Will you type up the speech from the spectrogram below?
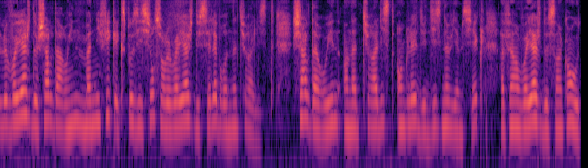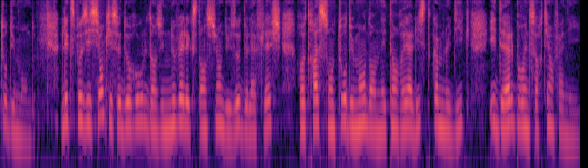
Le voyage de Charles Darwin, magnifique exposition sur le voyage du célèbre naturaliste. Charles Darwin, un naturaliste anglais du 19e siècle, a fait un voyage de 5 ans autour du monde. L'exposition, qui se déroule dans une nouvelle extension du zoo de la Flèche, retrace son tour du monde en étant réaliste comme ludique, idéal pour une sortie en famille.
